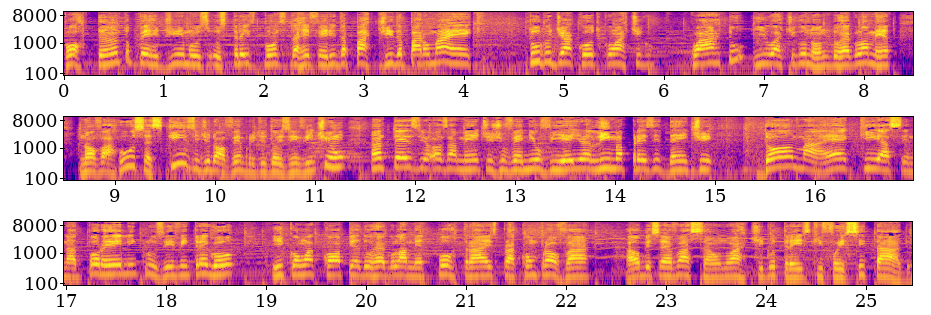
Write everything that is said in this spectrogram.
Portanto, perdimos os três pontos da referida partida para o MAEC. Tudo de acordo com o artigo 4 e o artigo 9 do regulamento. Nova Russas, 15 de novembro de 2021. Antesiosamente, Juvenil Vieira Lima, presidente do MAEC, assinado por ele, inclusive entregou e com a cópia do regulamento por trás para comprovar a observação no artigo 3 que foi citado.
